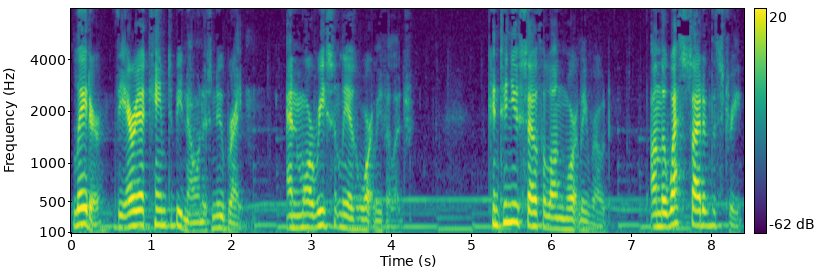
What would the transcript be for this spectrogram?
Later, the area came to be known as New Brighton, and more recently as Wortley Village. Continue south along Wortley Road. On the west side of the street,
